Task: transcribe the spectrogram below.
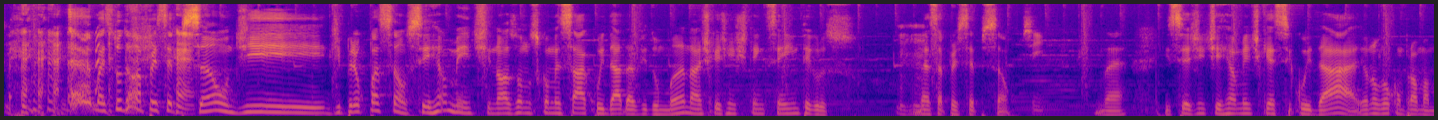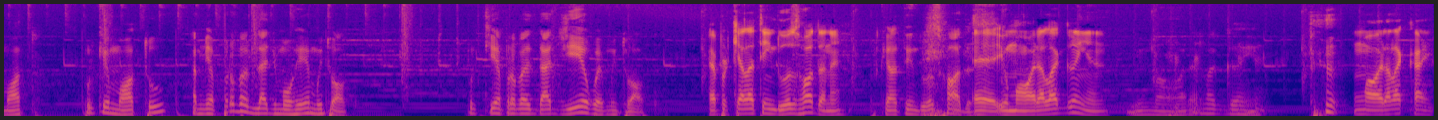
É, mas tudo é uma percepção de, de preocupação. Se realmente nós vamos começar a cuidar da vida humana, acho que a gente tem que ser íntegros nessa percepção. Sim. Né? E se a gente realmente quer se cuidar, eu não vou comprar uma moto. Porque moto, a minha probabilidade de morrer é muito alta. Porque a probabilidade de erro é muito alta. É porque ela tem duas rodas, né? Porque ela tem duas rodas. É, e uma hora ela ganha. E uma hora ela ganha. Uma hora ela cai.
